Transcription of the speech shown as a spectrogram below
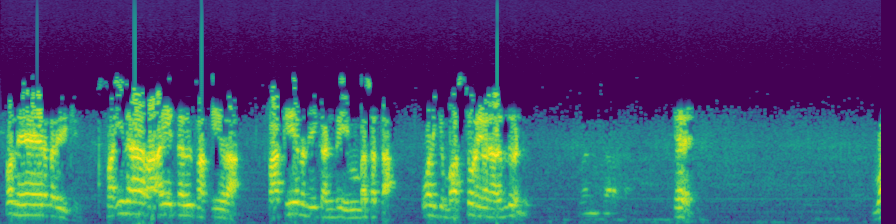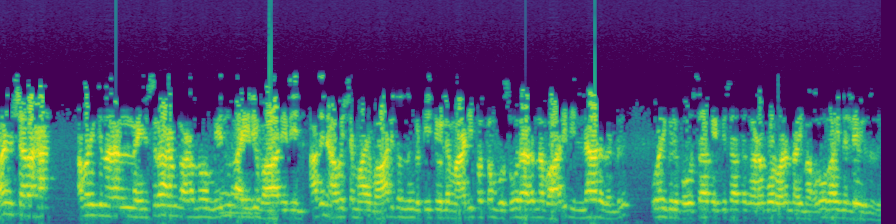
അപ്പൊ നേരെ തലയിരിക്കും. ഫക്കീറ ഫക്കീർ നീ കണ്ട് ഇമ്പസത്ത. ഓനിക്ക് വസ്തുടയവൻ അഴുത് കണ്ട്. ഏ വൻ ഷറഹ അവർക്ക് നല്ല ഇസ്രാഹം കാണുന്നു. മിൻ വൈരി വാരിദിൻ. അതിനാവശ്യമായ വാരിതൊന്നും കിട്ടിയിട്ടില്ല. മാരിപ്പത്വം ബുസൂരാകുന്ന വാരിദില്ലാതെ കണ്ട് ഓനിക്കൊരു ബോസാക്ക് എംപിസാത്ത് കാണുമ്പോൾ ഓനെന്തായി മഹറൂറായി എന്നല്ലേ വരുന്നത്.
